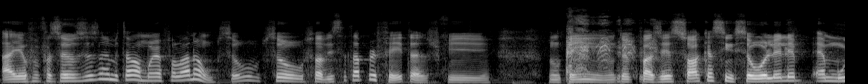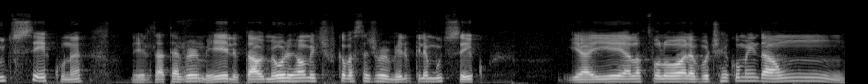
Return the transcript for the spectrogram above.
Aí eu fui fazer os exames e tal, a mulher falou, ah não, seu, seu, sua vista tá perfeita, acho que não tem, não tem o que fazer, só que assim, seu olho ele é muito seco, né? Ele tá até uhum. vermelho e tal, e meu olho realmente fica bastante vermelho porque ele é muito seco. E aí ela falou, olha, vou te recomendar um,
